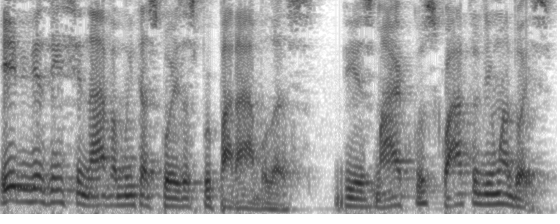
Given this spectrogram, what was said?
Ele lhes ensinava muitas coisas por parábolas. Diz Marcos 4, de 1 a 2.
